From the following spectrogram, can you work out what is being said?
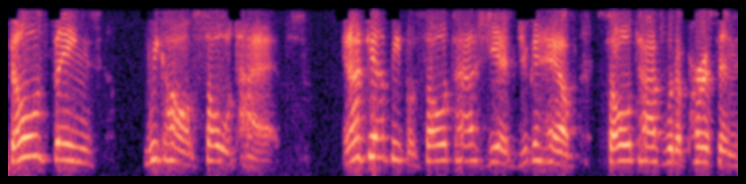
Those things we call soul ties. And I tell people soul ties, yes, you can have soul ties with a person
